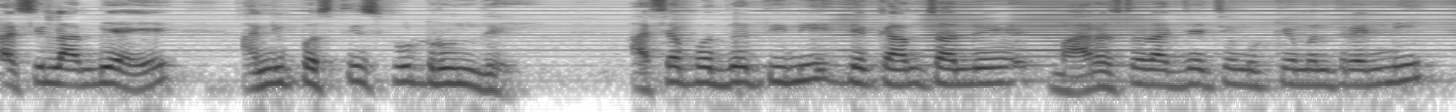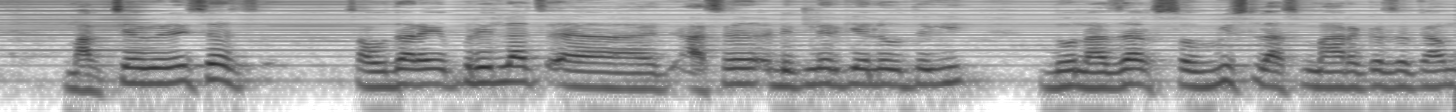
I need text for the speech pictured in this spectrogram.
अशी लांबी आहे आणि पस्तीस फूट रुंद आहे. अशा पद्धतीने ते काम चालू आहे. महाराष्ट्र राज्याचे मुख्यमंत्र्यांनी मागच्या वेळेसच चौदा एप्रिललाच असं डिक्लेअर केलं होतं की दोन हजार सव्वीसला स्मारकाचं काम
